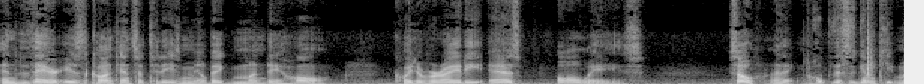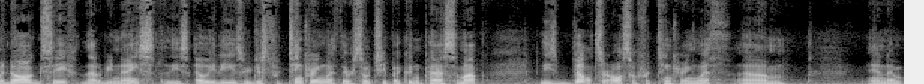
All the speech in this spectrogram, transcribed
And there is the contents of today's Mailbag Monday haul. Quite a variety as always. So, I think, hope this is going to keep my dog safe. That'll be nice. These LEDs are just for tinkering with. They're so cheap I couldn't pass them up. These belts are also for tinkering with. Um, and I'm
